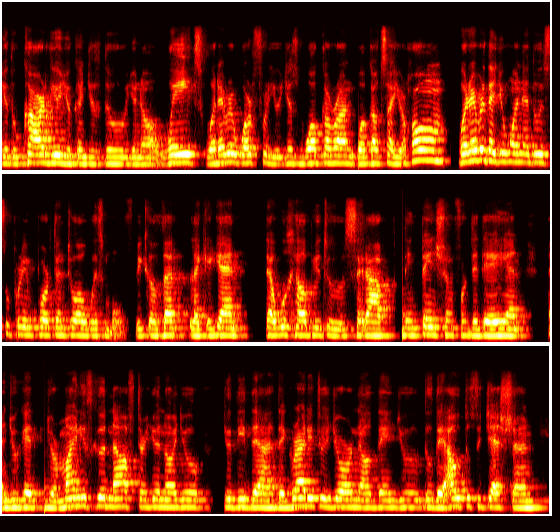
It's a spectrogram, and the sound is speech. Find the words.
You do cardio. You can just do, you know, weights, whatever works for you. Just walk around, walk outside your home. Whatever that you want to do is super important to always move because that, like again, that will help you to set up the intention for the day and and you get your mind is good now after you know you you did the, the gratitude journal then you do the auto suggestion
